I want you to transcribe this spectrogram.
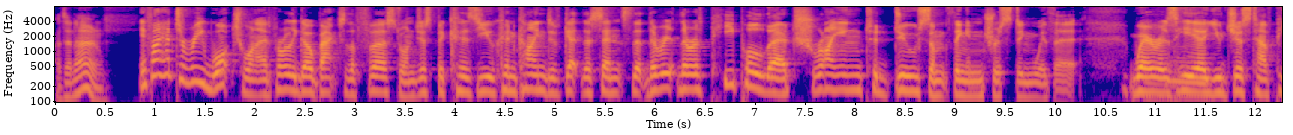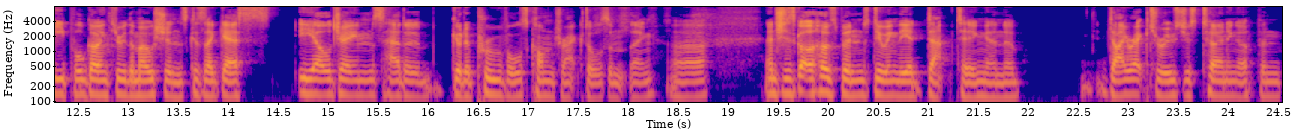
I don't know. If I had to rewatch one, I'd probably go back to the first one, just because you can kind of get the sense that there i- there are people there trying to do something interesting with it, whereas here you just have people going through the motions. Because I guess E.L. James had a good approvals contract or something, uh, and she's got a husband doing the adapting and a director who's just turning up and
